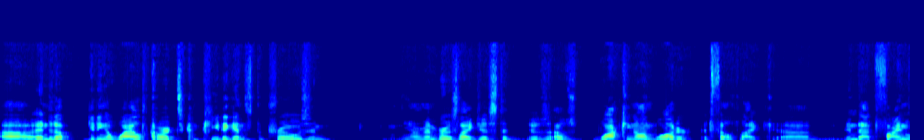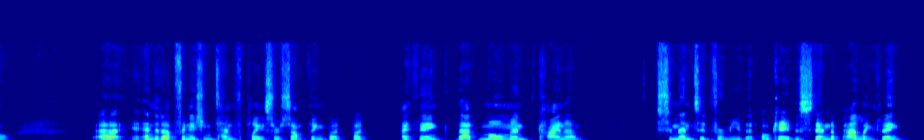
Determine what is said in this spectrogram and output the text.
uh, ended up getting a wild card to compete against the pros and you know, I remember it was like just a, it was I was walking on water. It felt like uh, in that final. Uh, ended up finishing tenth place or something, but but I think that moment kind of cemented for me that okay, this stand up paddling thing,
